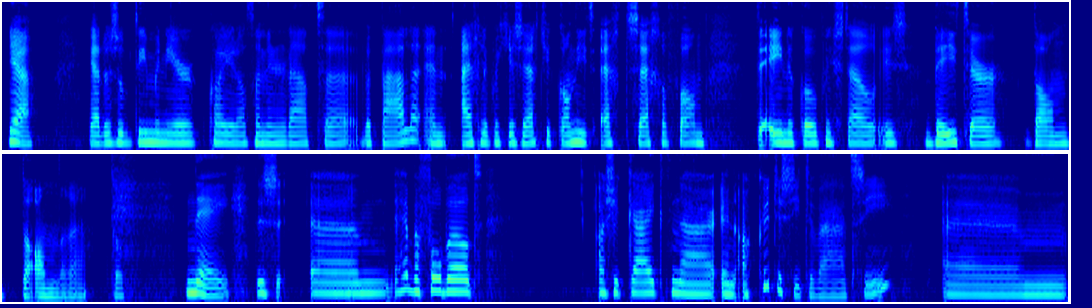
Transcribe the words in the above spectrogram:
Ja, ja dus op die manier kan je dat dan inderdaad uh, bepalen. En eigenlijk wat je zegt, je kan niet echt zeggen van de ene copingstijl is beter dan de andere. Dat... Nee, dus um, hè, bijvoorbeeld als je kijkt naar een acute situatie. Um,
